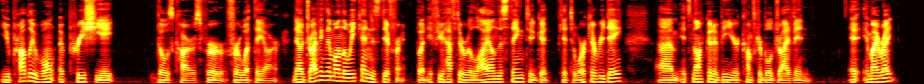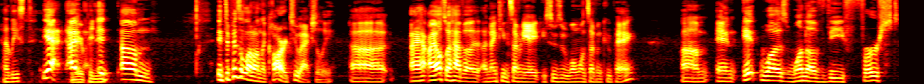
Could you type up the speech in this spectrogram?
you probably won't appreciate those cars for for what they are. Now, driving them on the weekend is different, but if you have to rely on this thing to get get to work every day, um, it's not going to be your comfortable drive-in. I, am I right? At least, yeah. In I, your opinion, it um, it depends a lot on the car too. Actually, uh, I, I also have a, a 1978 Isuzu 117 Coupe, um, and it was one of the first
